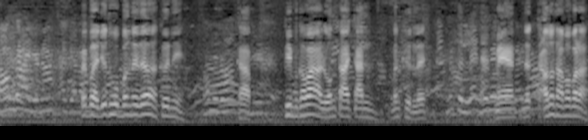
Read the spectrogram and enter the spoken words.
ร้องได้อยู่นะไปเปิด YouTube บิ้งเลยเด้อคืนนี้ครับ พิมพ์คำว่าหลวงตาจันมันขึ้นเลย แมนเอาต้องทำมาปะล่ะ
